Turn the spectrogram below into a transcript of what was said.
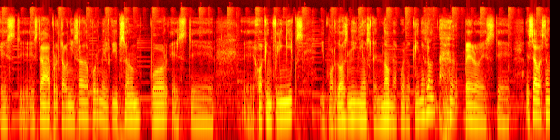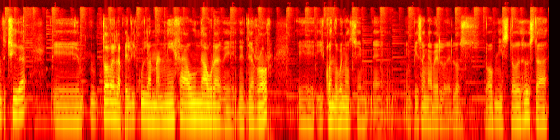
este, está protagonizada por Mel Gibson, por este eh, Joaquín Phoenix y por dos niños que no me acuerdo quiénes son, pero este está bastante chida. Eh, toda la película maneja un aura de, terror eh, y cuando bueno se eh, empiezan a ver los ovnis todo eso está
